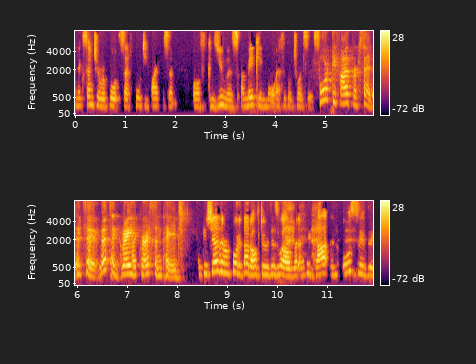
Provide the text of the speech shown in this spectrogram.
an Accenture report said 45% of consumers are making more ethical choices. 45%. That's a that's a great percentage. I can share the report of that afterwards as well. But I think that and also the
